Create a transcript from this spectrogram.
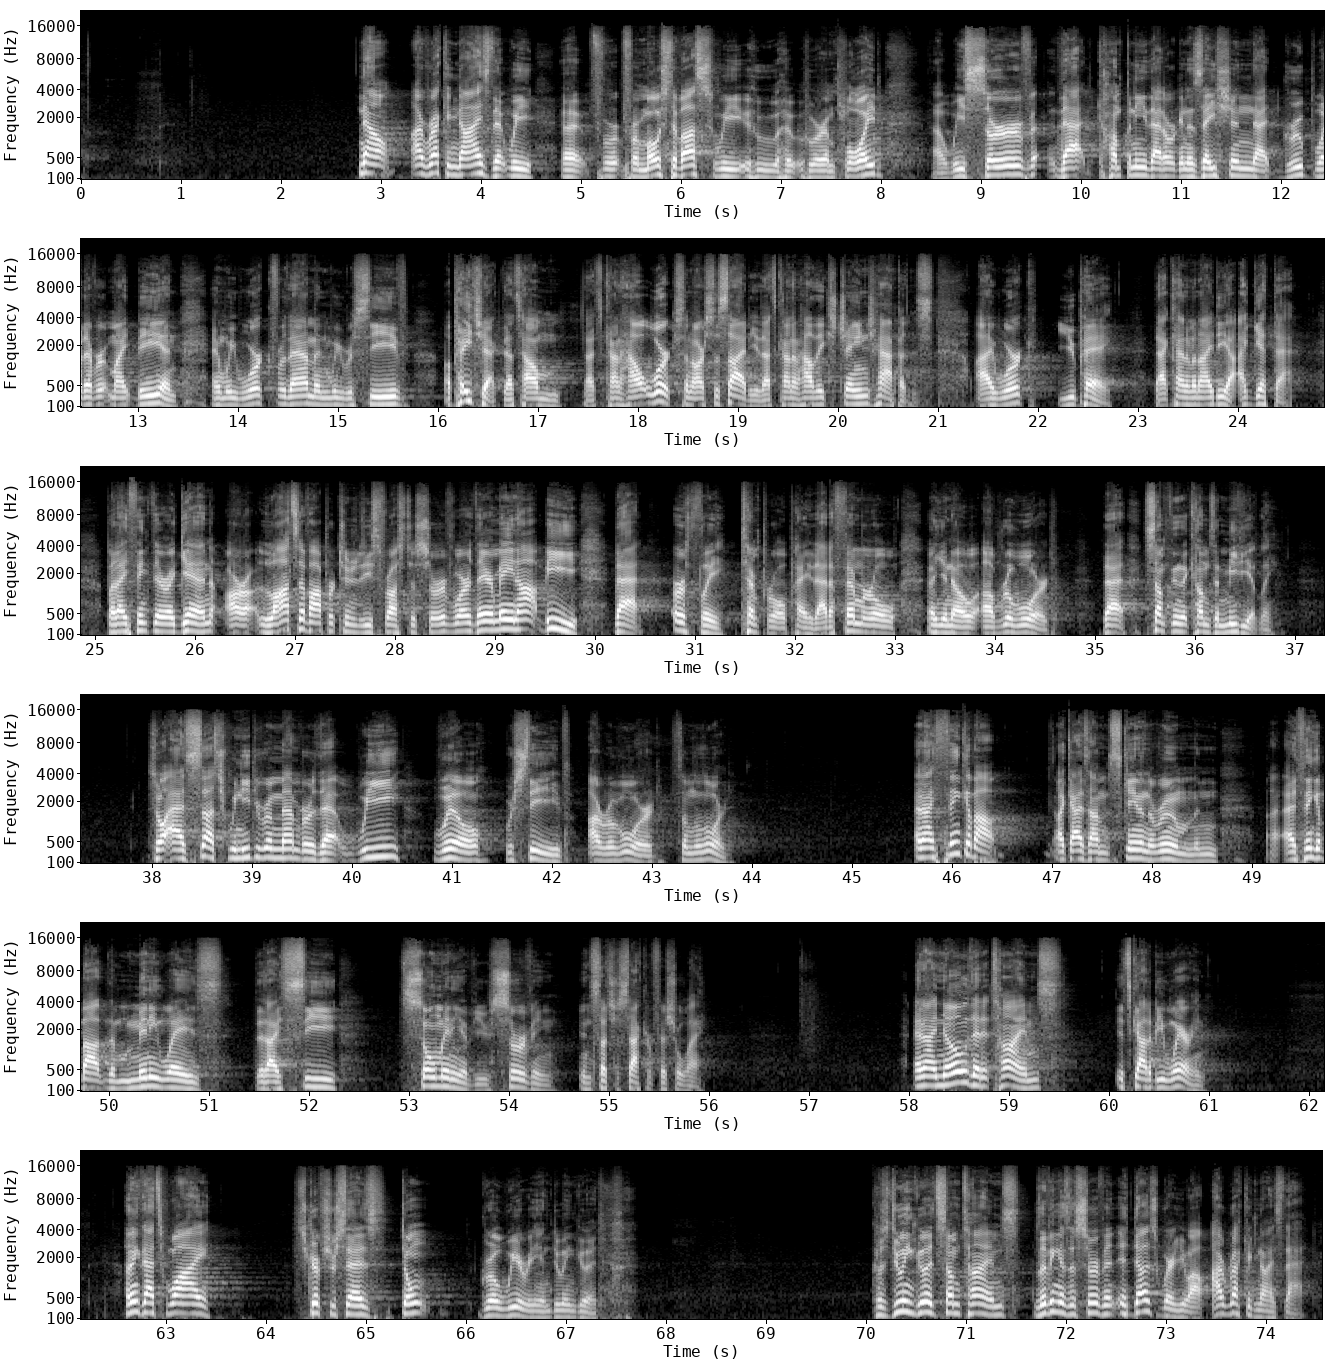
Now, I recognize that we, uh, for, for most of us we, who, who are employed, uh, we serve that company, that organization, that group, whatever it might be, and, and we work for them and we receive a paycheck. That's, how, that's kind of how it works in our society. That's kind of how the exchange happens. I work, you pay. That kind of an idea. I get that. But I think there again are lots of opportunities for us to serve where there may not be that earthly temporal pay, that ephemeral, uh, you know, uh, reward, that something that comes immediately. So as such, we need to remember that we will receive our reward from the Lord. And I think about, like as I'm scanning the room, and I think about the many ways that I see so many of you serving in such a sacrificial way. And I know that at times it's got to be wearing. I think that's why Scripture says, don't grow weary in doing good. Because doing good sometimes, living as a servant, it does wear you out. I recognize that.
